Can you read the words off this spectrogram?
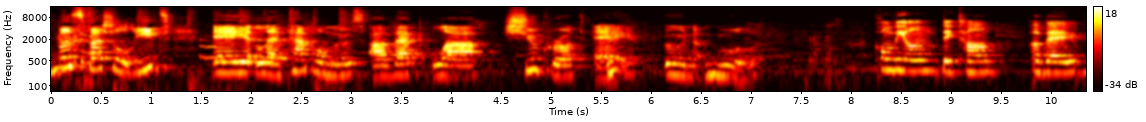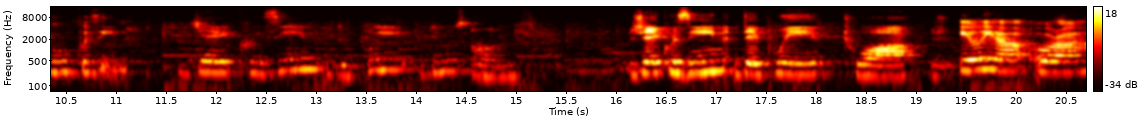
Ma spécialité est le pamplemousse avec la choucroute et une moule. Combien de temps avez-vous cuisiné? J'ai cuisine depuis 12 ans. J'ai cuisiné depuis trois jours. Il y aura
